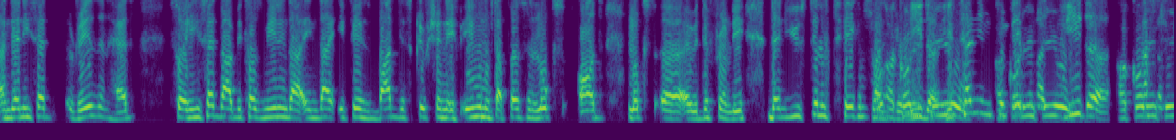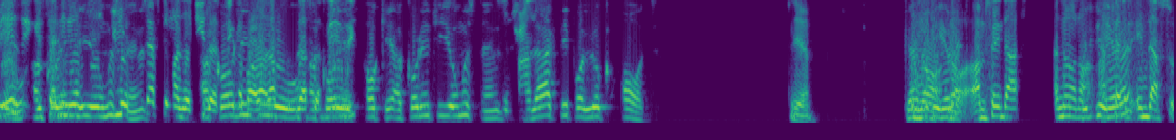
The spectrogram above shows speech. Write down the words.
and then he said raisin head. So he said that because meaning that in that if it's bad description, if even if that person looks odd, looks uh, differently, then you still take him So as your leader. You're you- telling him to make him as you- leader. According That's to you, amazing. Telling according to you you Muslims, accept him as a leader. Think according about to that. You, That's, that's according, amazing. okay, according to you Muslims, black people look odd. Yeah. Guys, No, no, it? I'm saying that. No, no, you I said it? in that. So,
